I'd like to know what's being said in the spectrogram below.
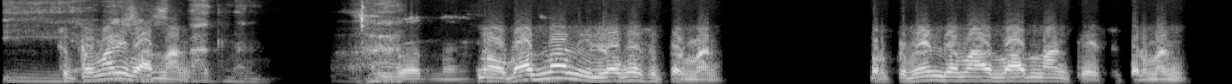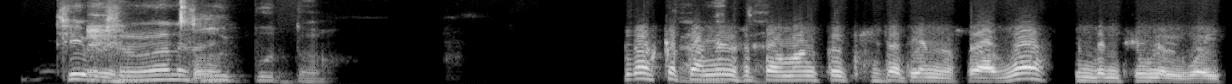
y, Superman y Batman. Batman. No, Batman y luego Superman. Porque vende más Batman que Superman. Sí, pero Superman es muy puto. Pero es que también Superman, ¿qué chiste tiene? O sea, es invencible el güey.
